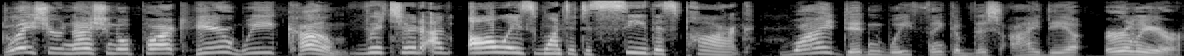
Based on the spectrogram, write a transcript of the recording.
Glacier National Park, here we come. Richard, I've always wanted to see this park. Why didn't we think of this idea earlier?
